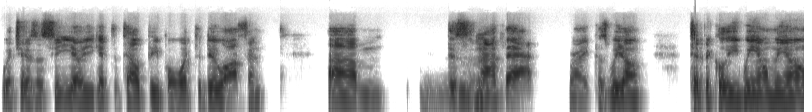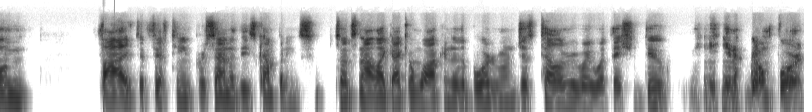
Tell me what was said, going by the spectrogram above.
which as a ceo you get to tell people what to do often um, this mm-hmm. is not that right because we don't typically we only own five to 15% of these companies. So it's not like I can walk into the boardroom and just tell everybody what they should do, you know, going forward.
